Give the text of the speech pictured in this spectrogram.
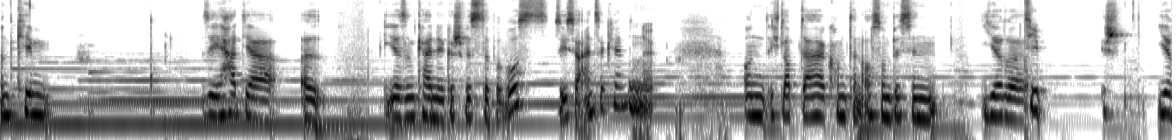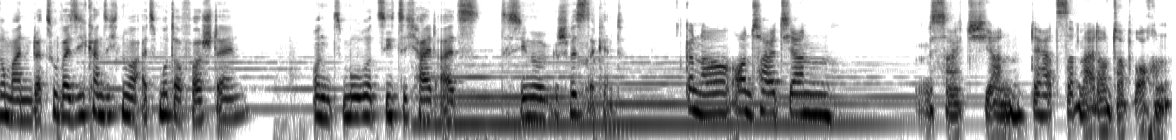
Und Kim, sie hat ja, also, ihr sind keine Geschwister bewusst, sie ist ja Einzelkind. Nö. Und ich glaube, daher kommt dann auch so ein bisschen ihre, ihre Meinung dazu, weil sie kann sich nur als Mutter vorstellen. Und Moritz sieht sich halt als das jüngere Geschwisterkind. Genau, und halt Jan ist halt Jan, der hat es dann leider unterbrochen.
